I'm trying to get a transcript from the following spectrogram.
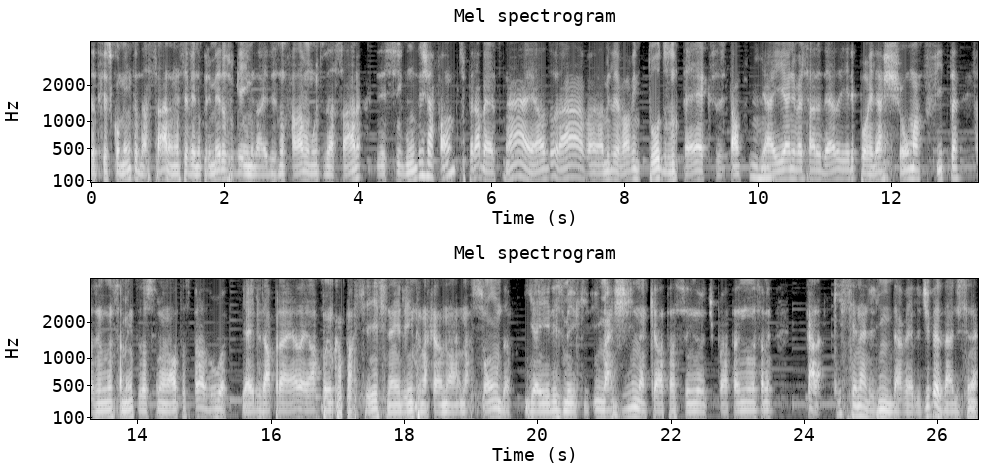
Tanto que eles comentam da Sarah, né? Você vê no primeiro game lá, eles não falavam muito da Sarah. Nesse segundo, eles já falam super aberto. né? Ah, ela adorava, ela me levava em todos no Texas e tal. Uhum. E aí é aniversário dela e ele, porra, ele achou uma fita fazendo lançamento dos astronautas pra Lua. E aí ele dá pra ela, ela põe um capacete, né? Ele entra naquela, na, na sonda. E aí eles meio que imaginam que ela tá sendo, tipo, ela tá no lançamento. Cara, que cena linda, velho. De verdade. Cena...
